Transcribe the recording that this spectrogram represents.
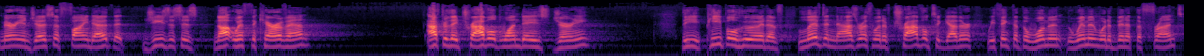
Mary and Joseph find out that Jesus is not with the caravan. After they traveled one day's journey, the people who would have lived in Nazareth would have traveled together. We think that the woman, the women would have been at the front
